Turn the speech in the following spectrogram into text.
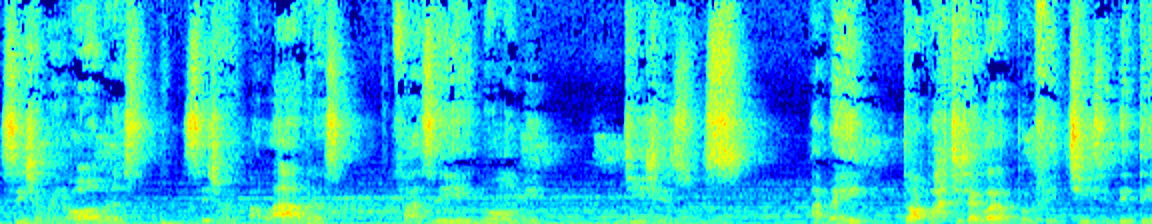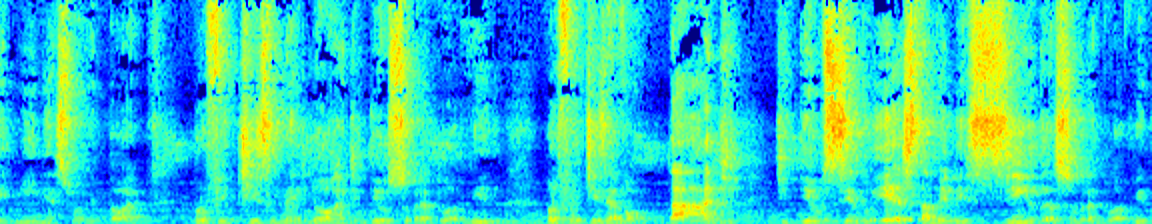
sejam em obras, sejam em palavras, fazei em nome de Jesus. Amém? Então, a partir de agora, profetize, determine a sua vitória. Profetize o melhor de Deus sobre a tua vida. Profetize a vontade de Deus sendo estabelecida sobre a tua vida.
